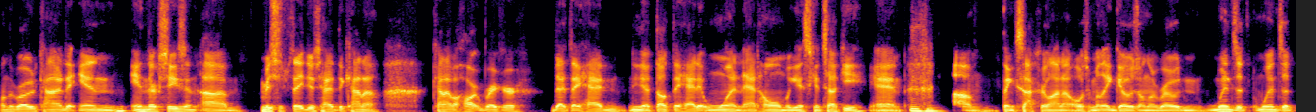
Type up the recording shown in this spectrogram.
on the road, kind of to end in their season. Um, Mississippi State just had the kind of kind of a heartbreaker that they had, you know, thought they had it won at home against Kentucky, and mm-hmm. um, I think South Carolina ultimately goes on the road and wins a wins a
